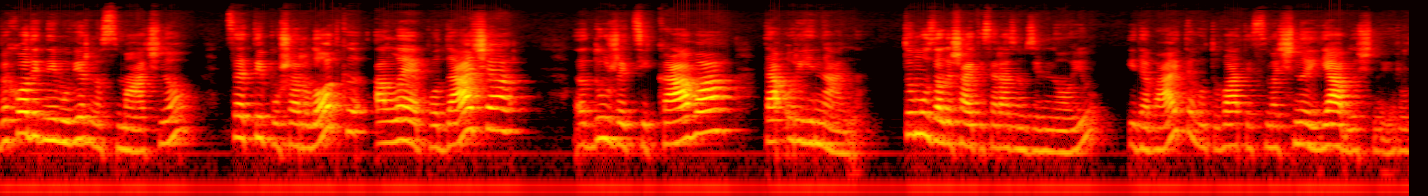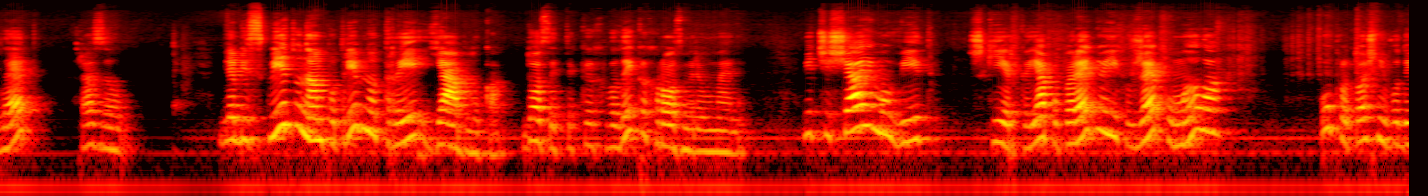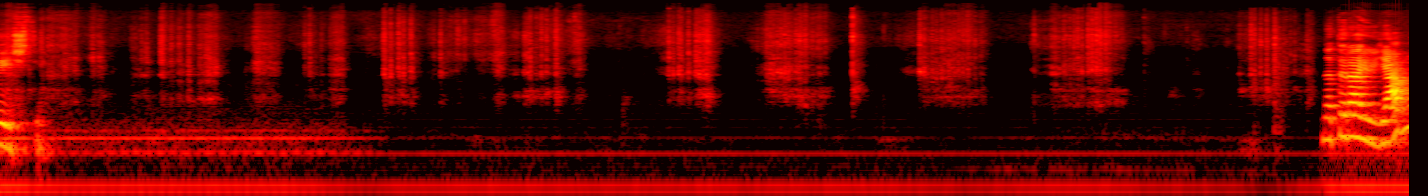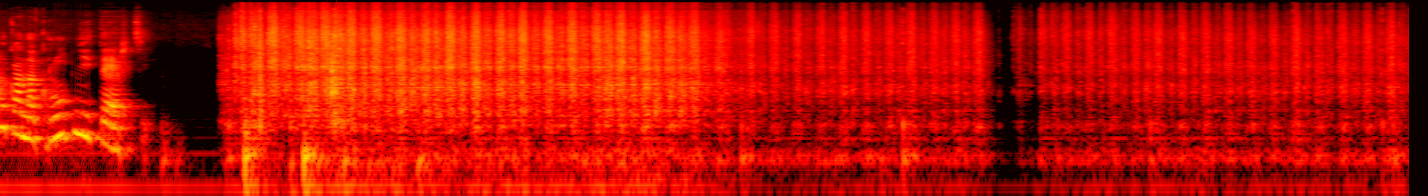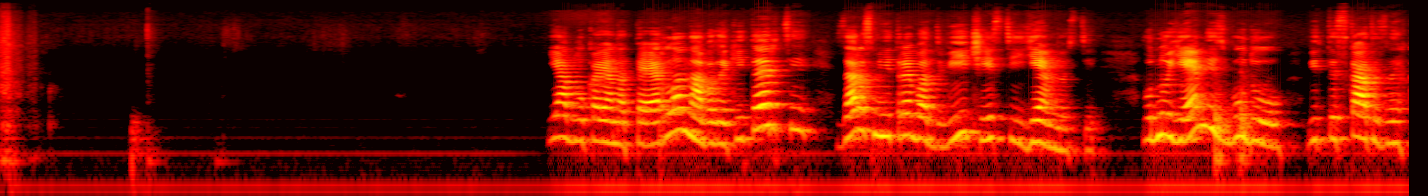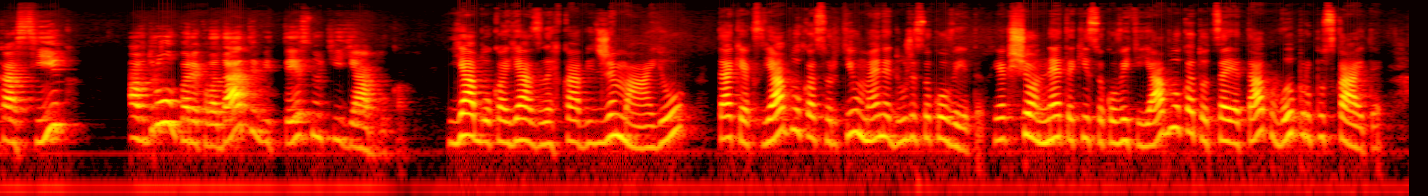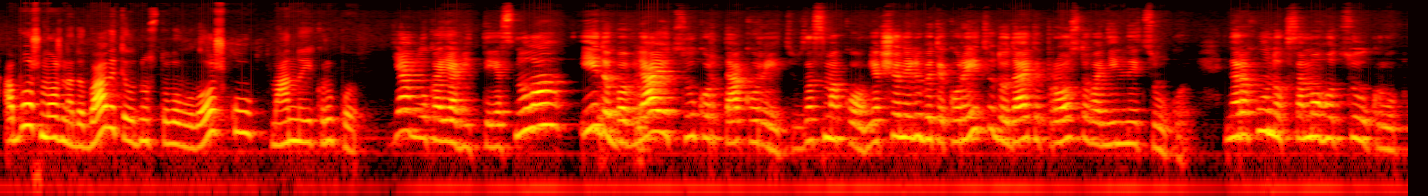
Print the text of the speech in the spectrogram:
Виходить неймовірно смачно. Це типу шарлотки, але подача е, дуже цікава та оригінальна. Тому залишайтеся разом зі мною і давайте готувати смачний яблучний рулет разом. Для бісквіту нам потрібно 3 яблука, досить таких великих розмірів у мене. Відчищаємо від шкірки. Я попередньо їх вже помила у проточній водичці. Натираю яблука на крупній терці. Яблука я натерла на великій терці. Зараз мені треба дві чисті ємності. В одну ємність буду відтискати злегка сік, а в другу перекладати відтиснуті яблука. Яблука я злегка віджимаю, так як з яблука сортів у мене дуже соковитих. Якщо не такі соковиті яблука, то цей етап ви пропускаєте. Або ж можна додати одну столову ложку манної крупи. Яблука я відтиснула і додаю цукор та корицю за смаком. Якщо не любите корицю, додайте просто ванільний цукор. На рахунок самого цукру,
